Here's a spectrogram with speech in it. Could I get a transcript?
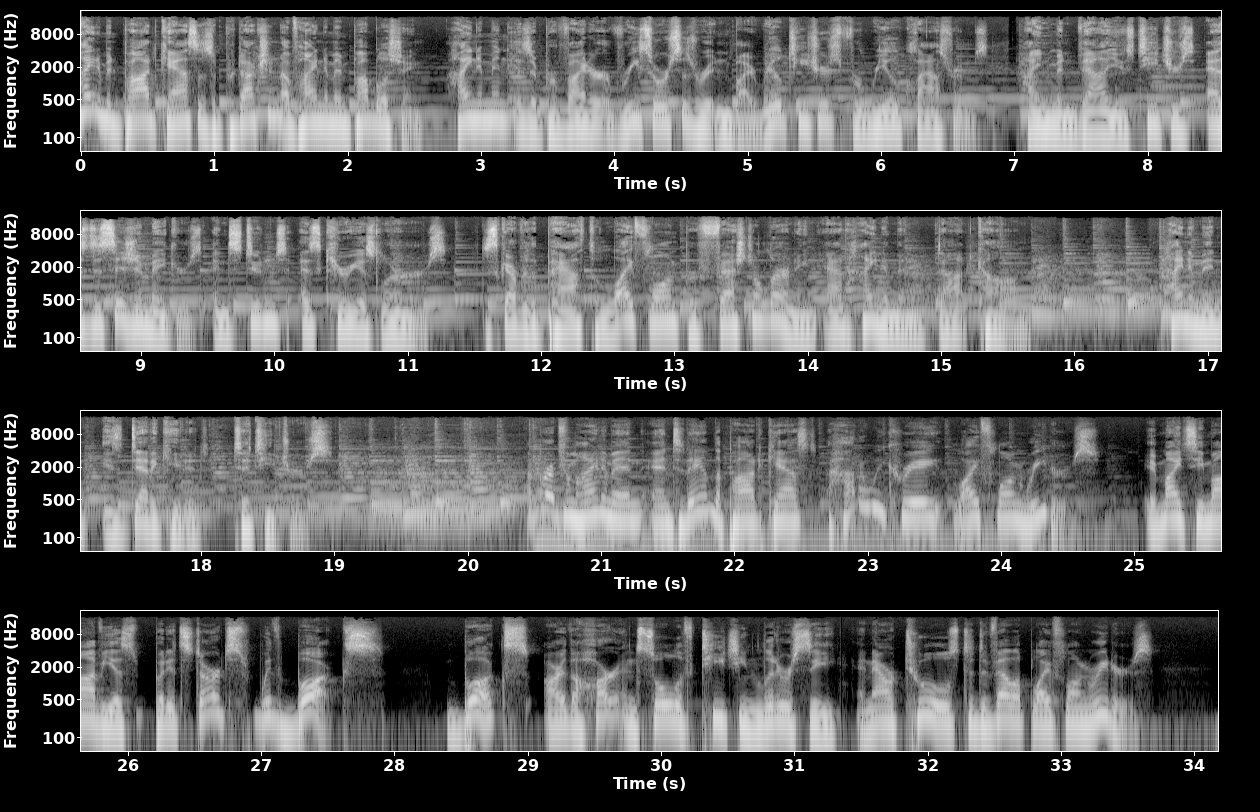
Heinemann Podcast is a production of Heinemann Publishing. Heinemann is a provider of resources written by real teachers for real classrooms. Heinemann values teachers as decision makers and students as curious learners. Discover the path to lifelong professional learning at Heinemann.com. Heinemann is dedicated to teachers. I'm Brett from Heinemann, and today on the podcast, how do we create lifelong readers? It might seem obvious, but it starts with books. Books are the heart and soul of teaching literacy and our tools to develop lifelong readers.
